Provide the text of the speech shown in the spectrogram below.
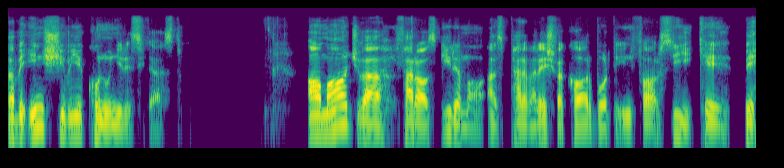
و به این شیوه کنونی رسیده است. آماج و فرازگیر ما از پرورش و کاربرد این فارسی که به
